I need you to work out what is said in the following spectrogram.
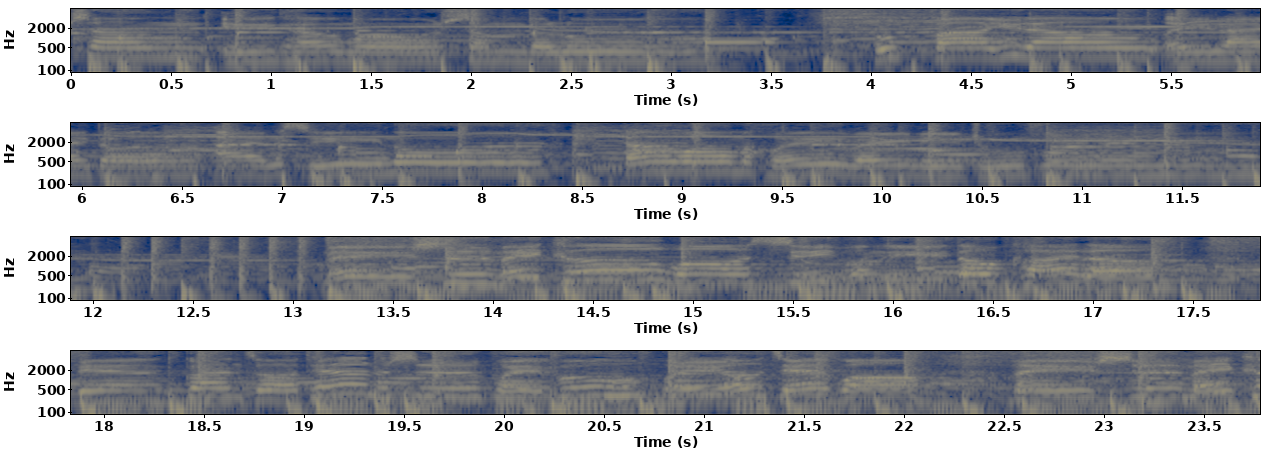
上一条陌生的路，无法预料未来的爱的喜怒，但我们会为你祝福。每时每刻，我希望你都快乐，别管昨天的事会不会有结果。每时每刻，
